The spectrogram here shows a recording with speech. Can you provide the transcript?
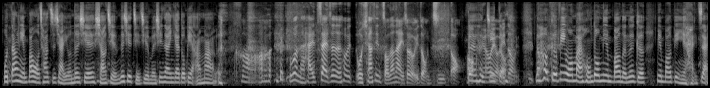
我当年帮我擦指甲油那些小姐、那些姐姐们，现在应该都变阿妈了。啊，不过你还在，真的会，我相信走到那里时候有一种激动，对，很激动。然后隔壁我买红豆面包的那个面包店也还在。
